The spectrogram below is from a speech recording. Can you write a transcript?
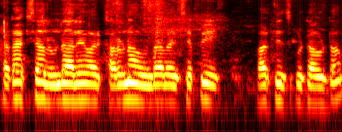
కటాక్షాలు ఉండాలి వారి కరుణ ఉండాలని చెప్పి ప్రార్థించుకుంటూ ఉంటాం.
